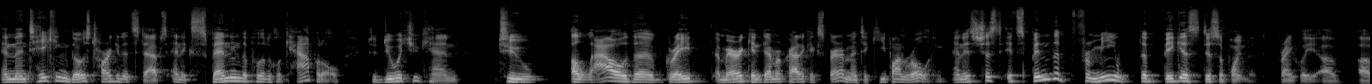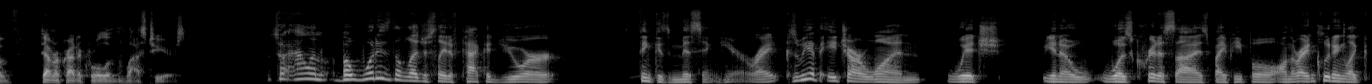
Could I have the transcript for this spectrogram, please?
and then taking those targeted steps and expending the political capital to do what you can to allow the great American democratic experiment to keep on rolling. And it's just it's been the for me the biggest disappointment, frankly, of of democratic rule of the last two years. So, Alan, but what is the legislative package you're think is missing here, right? Because we have HR one, which you know was criticized by people on the right, including like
